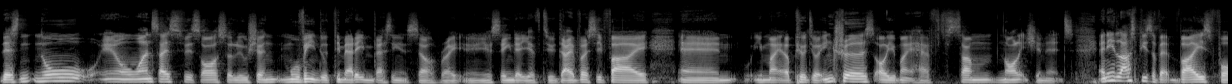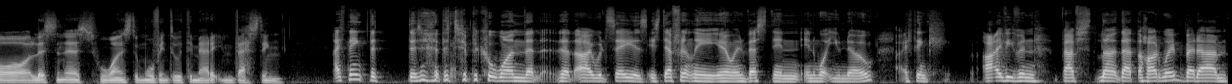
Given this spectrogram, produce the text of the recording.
There's no you know one size fits all solution moving into thematic investing itself, right? You're saying that you have to diversify, and you might appeal to your interests, or you might have some knowledge in it. Any last piece of advice for listeners who wants to move into thematic investing? I think that the, the, typical one that, that I would say is, is definitely you know invest in in what you know. I think I've even perhaps learned that the hard way, but um,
